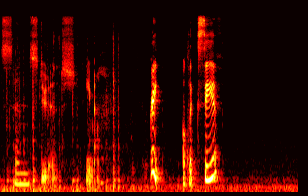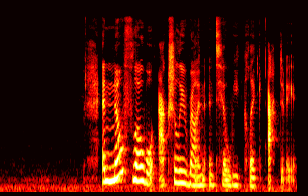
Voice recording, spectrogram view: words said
send student email. Great, I'll click save. And no flow will actually run until we click activate.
